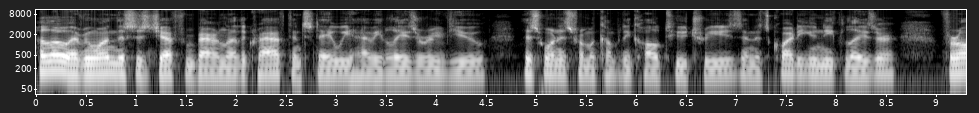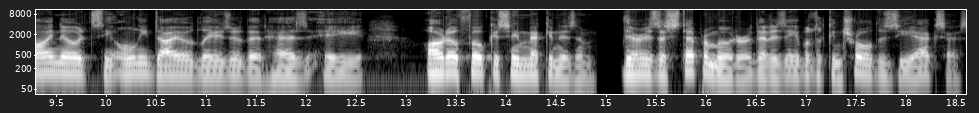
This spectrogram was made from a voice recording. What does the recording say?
Hello everyone, this is Jeff from Baron Leathercraft and today we have a laser review. This one is from a company called Two Trees and it's quite a unique laser. For all I know it's the only diode laser that has a auto-focusing mechanism. There is a stepper motor that is able to control the Z-axis,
